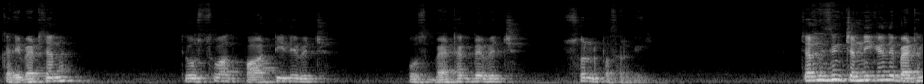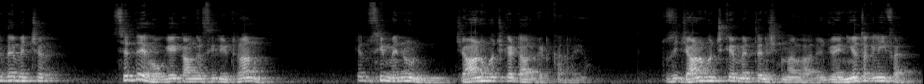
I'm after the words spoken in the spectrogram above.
ਘਰੇ ਬੈਠ ਜਾਣਾ ਤੇ ਉਸ ਤੋਂ ਬਾਅਦ ਪਾਰਟੀ ਦੇ ਵਿੱਚ, ਉਸ ਬੈਠਕ ਦੇ ਵਿੱਚ ਸੁੰਨ ਪਸਰ ਗਈ। ਚਰਨਜੀਤ ਸਿੰਘ ਚੰਨੀ ਕਹਿੰਦੇ ਬੈਠਕ ਦੇ ਵਿੱਚ ਸਿੱਧੇ ਹੋ ਗਏ ਕਾਂਗਰਸੀ ਲੀਡਰਾਂ ਨੂੰ ਕਿ ਤੁਸੀਂ ਮੈਨੂੰ ਜਾਣਬੁੱਝ ਕੇ ਟਾਰਗੇਟ ਕਰ ਰਹੇ ਹੋ। ਤੁਸੀਂ ਜਾਣਬੁੱਝ ਕੇ ਮੇਰੇ ਤੇ ਨਿਸ਼ਾਨਾ ਲਾ ਰਹੇ ਹੋ, ਜੋ ਇੰਨੀ ਓ ਤਕਲੀਫ ਹੈ।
